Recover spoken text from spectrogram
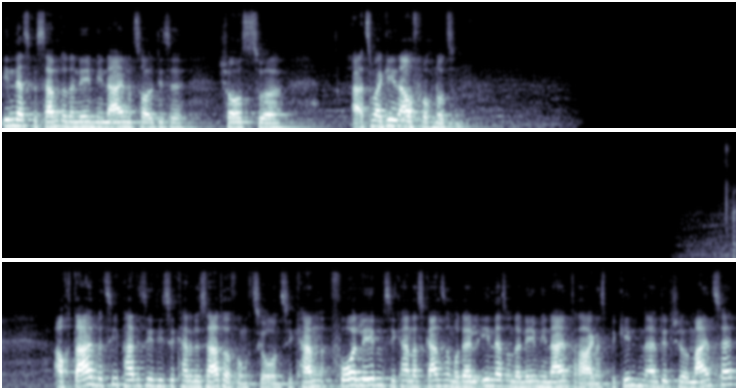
in das Gesamtunternehmen hinein und soll diese Chance zur, äh, zum agilen Aufbruch nutzen. Auch da im Prinzip hatte sie diese Katalysatorfunktion. Sie kann vorleben, sie kann das ganze Modell in das Unternehmen hineintragen. Es beginnt in einem Digital Mindset,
